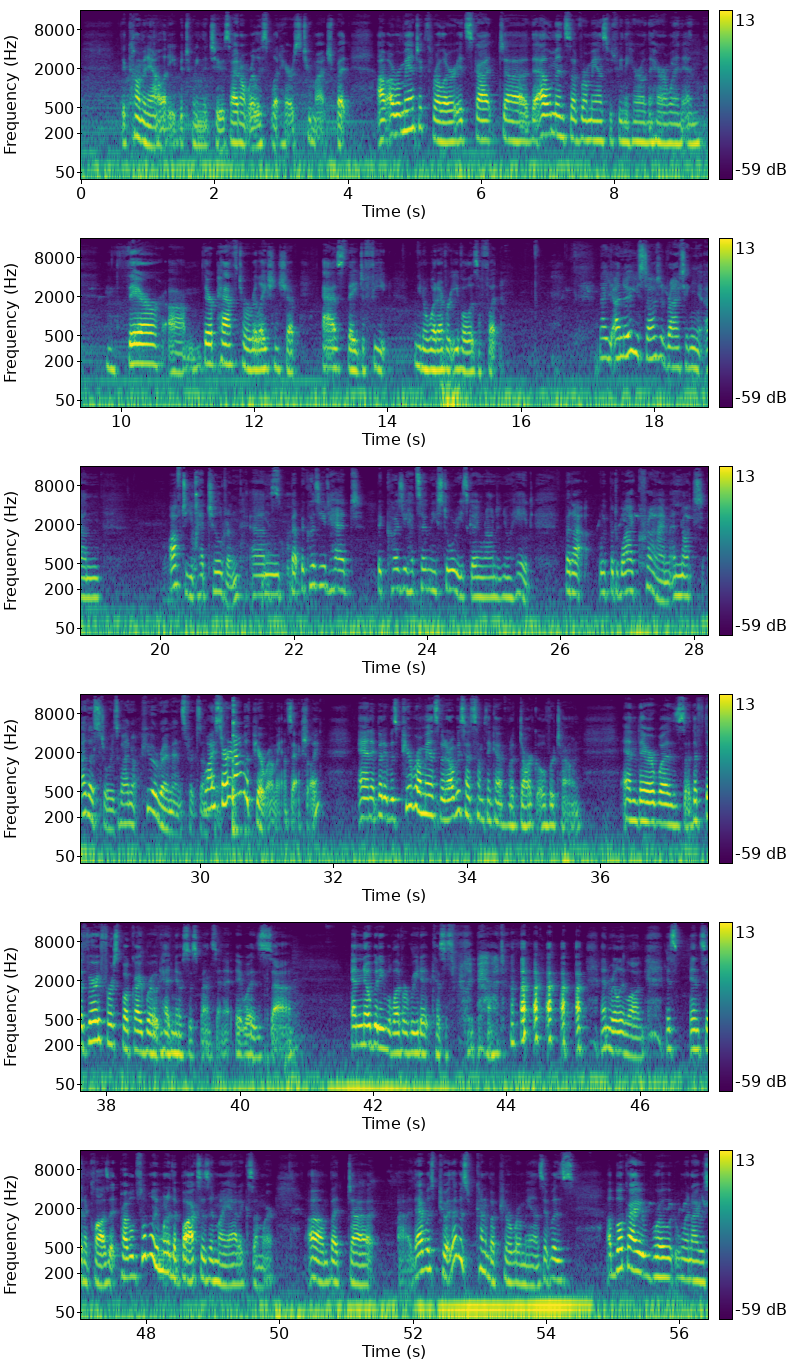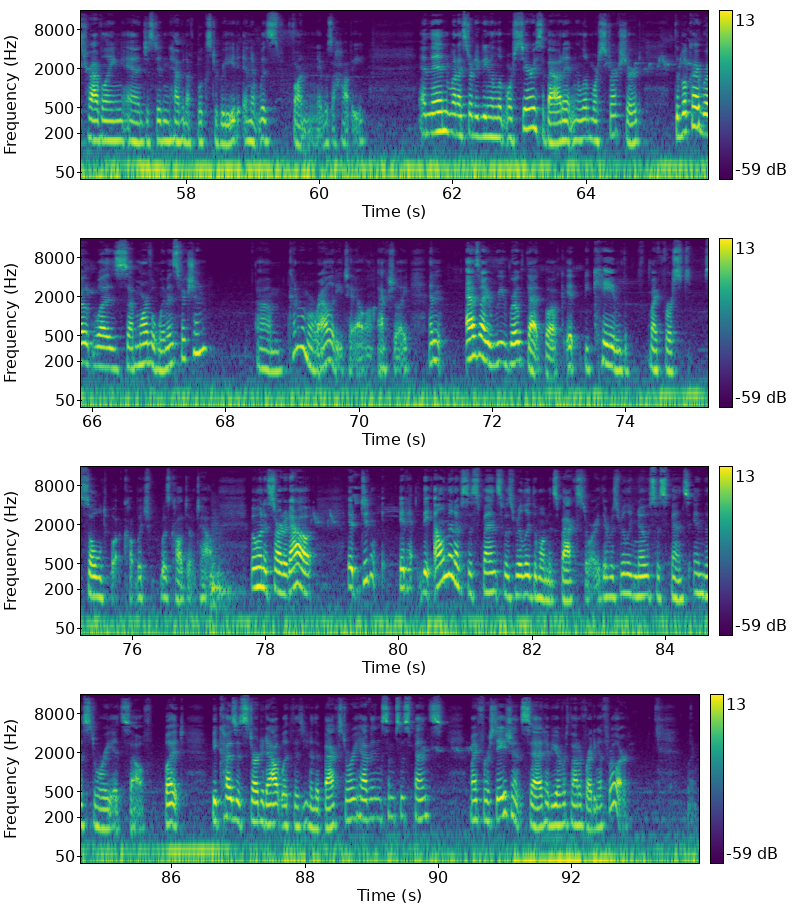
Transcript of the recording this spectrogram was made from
the commonality between the two. So I don't really split hairs too much. But uh, a romantic thriller, it's got uh, the elements of romance between the hero and the heroine, and their um, their path to a relationship as they defeat, you know, whatever evil is afoot. Now I know you started writing. Um, after you'd had children, um, yes. but because you'd had because you had so many stories going around in your head. But I, but why crime and not other stories? Why not pure romance, for example? Well, I started out with pure romance actually, and it, but it was pure romance, but it always had something kind of a dark overtone. And there was uh, the, the very first book I wrote had no suspense in it. It was. Uh, and nobody will ever read it because it's really bad and really long. It's, it's in a closet, probably probably one of the boxes in my attic somewhere. Um, but uh, uh, that was pure. That was kind of a pure romance. It was a book I wrote when I was traveling and just didn't have enough books to read, and it was fun. It was a hobby. And then when I started getting a little more serious about it and a little more structured, the book I wrote was uh, more of a women's fiction, um, kind of a morality tale, actually. And as I rewrote that book, it became the, my first sold book, which was called Don't Tell. But when it started out, it didn't. It the element of suspense was really the woman's backstory. There was really no suspense in the story itself, but because it started out with the you know the backstory having some suspense, my first agent said, "Have you ever thought of writing a thriller?" Like,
